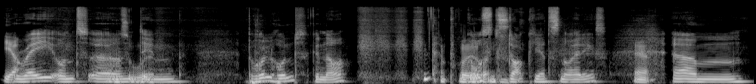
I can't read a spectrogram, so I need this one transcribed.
ja. Ray und äh, dem Brüllhund, genau. Ghost Dog jetzt neuerdings. Ja. Ähm,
